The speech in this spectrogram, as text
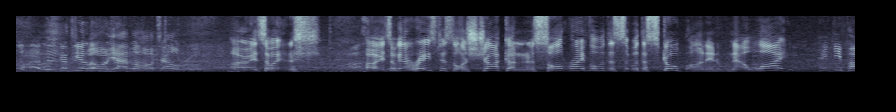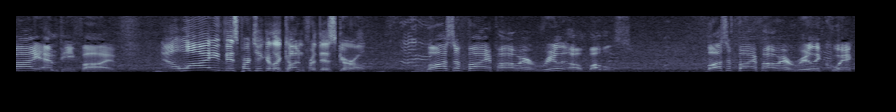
All right, let's get the other Oh, one. we have the hotel room. all right, so it, all right, so we got a race pistol, a shotgun, an assault rifle with a s- with a scope on it. Now why? Pinkie Pie MP5. Now why this particular gun for this girl? Loss of firepower, really. Oh, bubbles. Loss of firepower, really quick.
